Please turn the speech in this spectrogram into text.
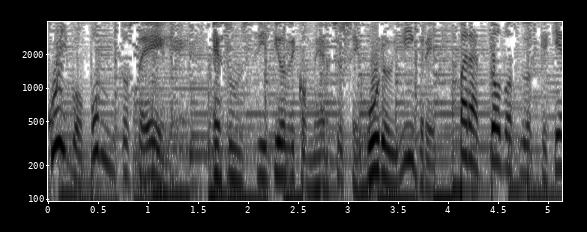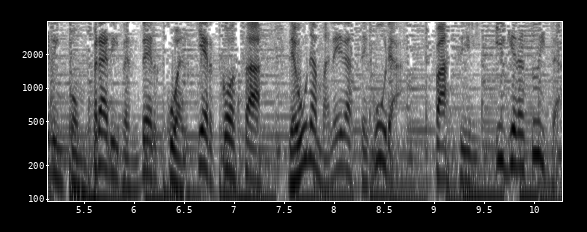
Cuivo.cl es un sitio de comercio seguro y libre para todos los que quieren comprar y vender cualquier cosa de una manera segura, fácil y gratuita.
